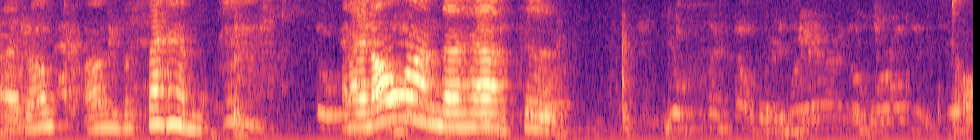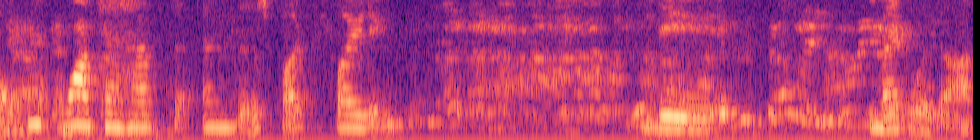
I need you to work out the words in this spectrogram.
I don't understand. And I don't want to have to don't want to have to end this by fighting the Megalodon.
